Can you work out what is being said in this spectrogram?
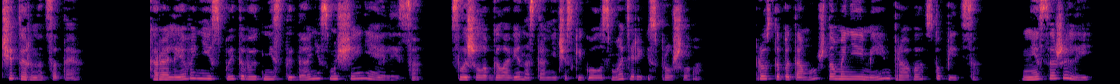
четырнадцатая. «Королевы не испытывают ни стыда, ни смущения, Элиса», — слышала в голове наставнический голос матери из прошлого. «Просто потому, что мы не имеем права отступиться. Не сожалей,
